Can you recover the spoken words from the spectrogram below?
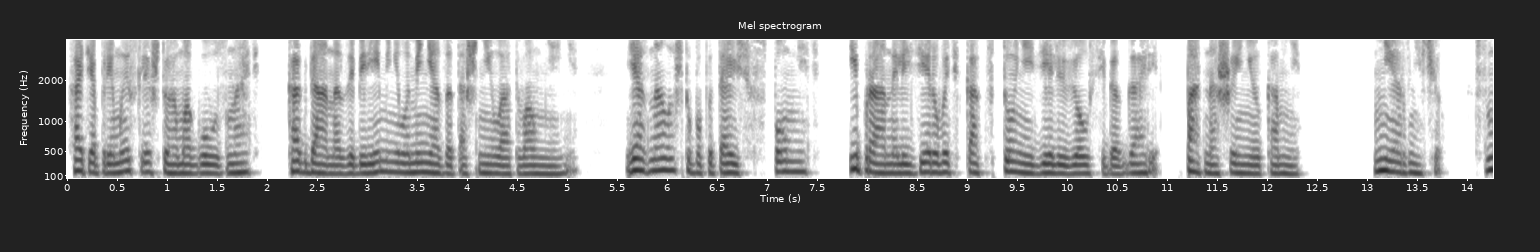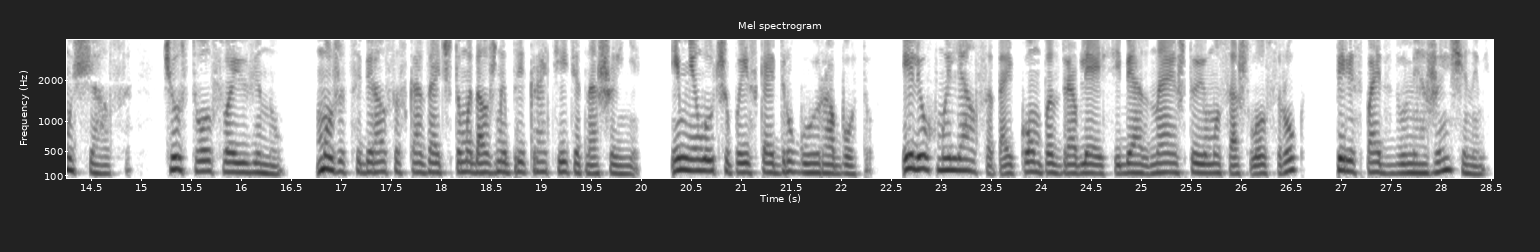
Хотя при мысли, что я могу узнать, когда она забеременела, меня затошнило от волнения. Я знала, что попытаюсь вспомнить, и проанализировать, как в ту неделю вел себя Гарри по отношению ко мне. Нервничал, смущался, чувствовал свою вину. Может, собирался сказать, что мы должны прекратить отношения, и мне лучше поискать другую работу. Или ухмылялся тайком, поздравляя себя, зная, что ему сошло с рук переспать с двумя женщинами.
